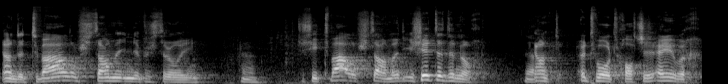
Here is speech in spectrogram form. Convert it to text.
aan de twaalf stammen in de verstrooiing. ja, Dus die twaalf stammen, die zitten er nog. Ja. Want het woord Gods is eeuwig.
